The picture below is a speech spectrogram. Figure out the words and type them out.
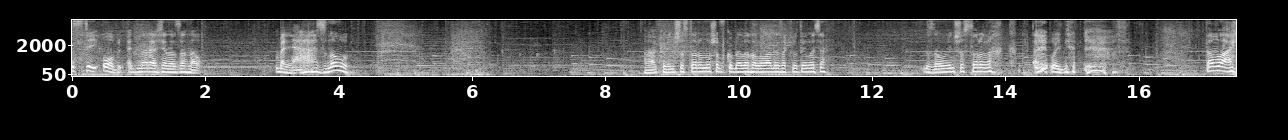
стій, о, блядь, нарешті нас загнав. Бля, знову. Так, в іншу сторону, щоб в кобили голова не закрутилася. Знову в іншу сторону. Ой, блядь. Давай,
